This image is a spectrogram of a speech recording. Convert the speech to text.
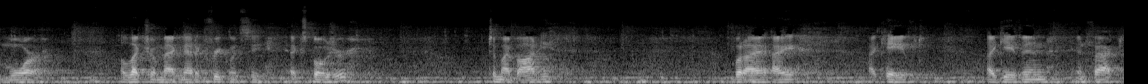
more electromagnetic frequency exposure to my body. But I, I, I caved. I gave in. In fact,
